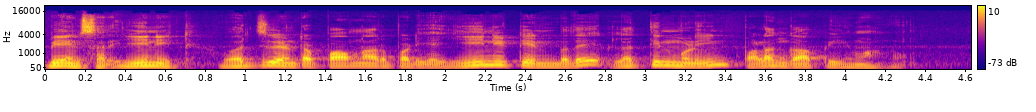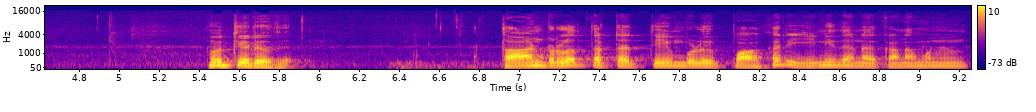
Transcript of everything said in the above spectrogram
பி சார் ஈனிட் வர்ஜில் என்ற பாவனார் பாடிய ஈனிட் என்பது லத்தீன் மொழியின் பழங்காப்பியமாகும். நூற்றி இருபது தாண்டுல தட்ட தீம்புளிப்பாகர் இனிதன கணவன்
